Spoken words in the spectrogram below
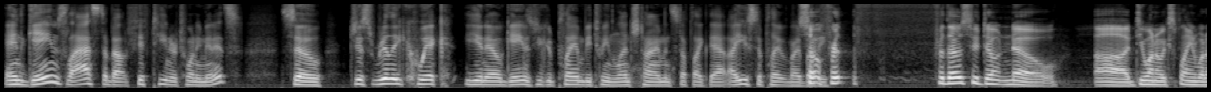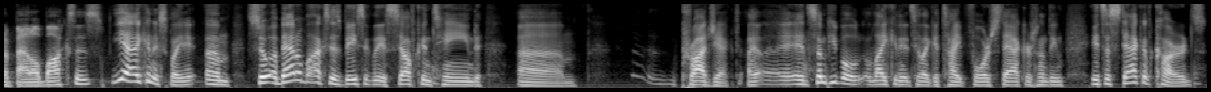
and games last about 15 or 20 minutes. So just really quick, you know, games you could play in between lunchtime and stuff like that. I used to play with my buddies. So buddy. for for those who don't know, uh, do you want to explain what a battle box is? Yeah, I can explain it. Um, so a battle box is basically a self-contained um, project, and some people liken it to like a Type Four stack or something. It's a stack of cards,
